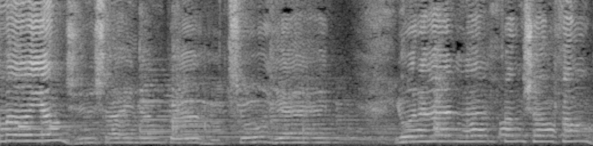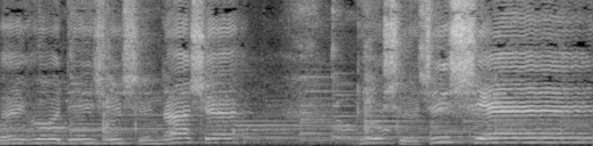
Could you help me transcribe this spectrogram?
么样子才能不出演？我的寒冷放上放背后的只是那些，都是支线。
